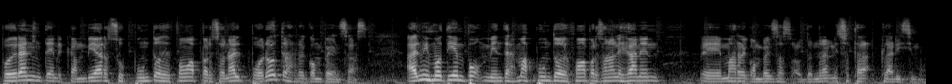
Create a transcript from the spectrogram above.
podrán intercambiar sus puntos de fama personal por otras recompensas. Al mismo tiempo, mientras más puntos de fama personales ganen, eh, más recompensas obtendrán, eso está clarísimo.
